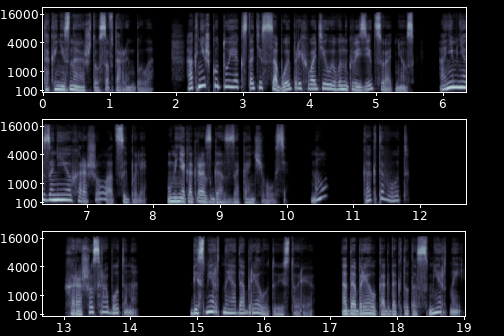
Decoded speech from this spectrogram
Так и не знаю, что со вторым было. А книжку ту я, кстати, с собой прихватил и в Инквизицию отнес. Они мне за нее хорошо отсыпали. У меня как раз газ заканчивался. Ну, как-то вот. Хорошо сработано. Бессмертный одобрял эту историю. Одобрял, когда кто-то смертный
